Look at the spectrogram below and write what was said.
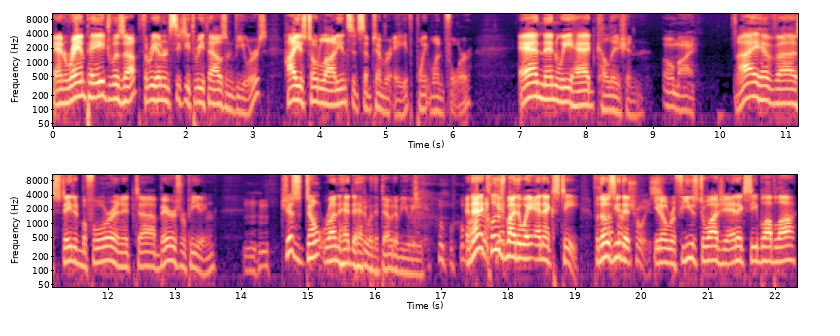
And Rampage was up, 363,000 viewers. Highest total audience since September 8th, 0.14. And then we had Collision. Oh my! I have uh, stated before, and it uh, bears repeating. Mm-hmm. Just don't run head to head with a WWE, Well, and that includes, by the way, NXT. For those of you that choice. you know refuse to watch NXT, blah blah,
